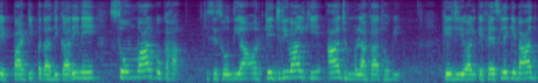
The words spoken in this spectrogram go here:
एक पार्टी पदाधिकारी ने सोमवार को कहा कि सिसोदिया और केजरीवाल की आज मुलाकात होगी। केजरीवाल के फैसले के बाद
